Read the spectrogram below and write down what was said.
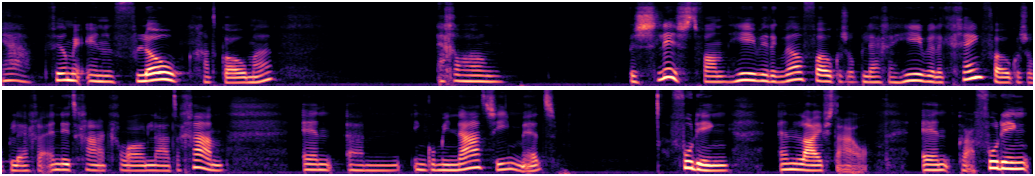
ja, veel meer in een flow gaat komen. En gewoon beslist van hier wil ik wel focus op leggen, hier wil ik geen focus op leggen en dit ga ik gewoon laten gaan. En ehm, in combinatie met voeding en lifestyle. En qua voeding,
